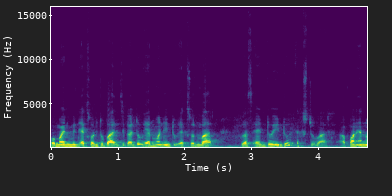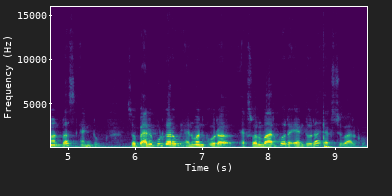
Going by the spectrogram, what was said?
Combined mean X one two bar equal to N one into X one bar plus N two into X two bar upon N one plus N two so value put गरौँ एन वानको र एक्स वान बारको र एन टू र एक्स टू बारको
